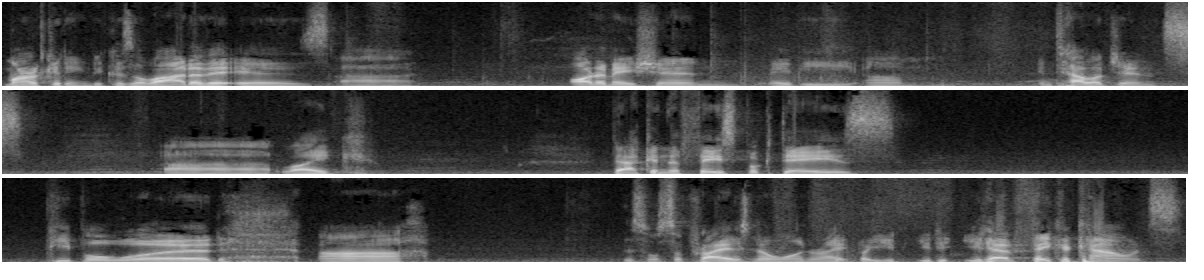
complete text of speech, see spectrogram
marketing, because a lot of it is uh, automation, maybe um, intelligence, uh, like back in the Facebook days, people would. Uh, this will surprise no one, right? But you'd, you'd, you'd have fake accounts,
